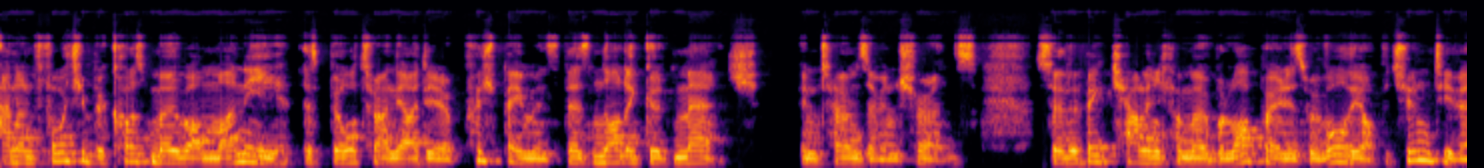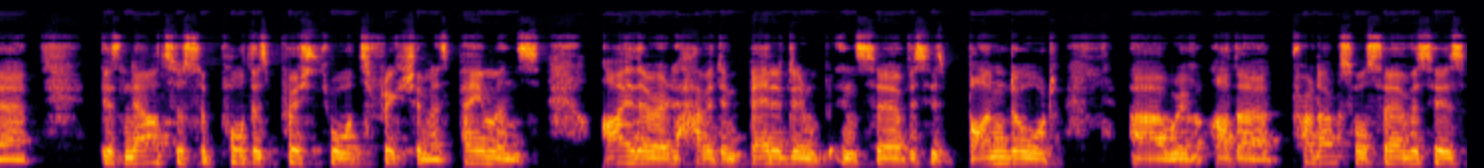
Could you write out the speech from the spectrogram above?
And unfortunately, because mobile money is built around the idea of push payments, there's not a good match in terms of insurance. So the big challenge for mobile operators with all the opportunity there is now to support this push towards frictionless payments, either have it embedded in, in services, bundled uh, with other products or services,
